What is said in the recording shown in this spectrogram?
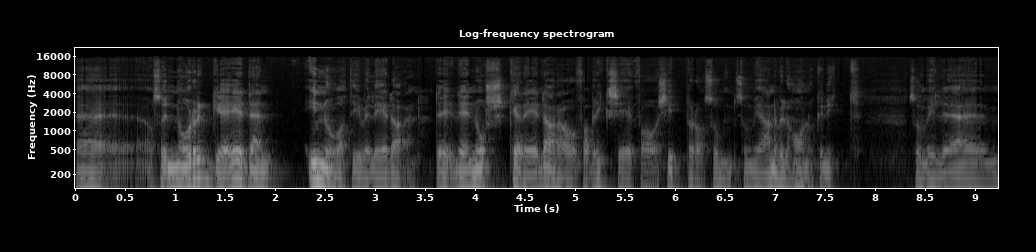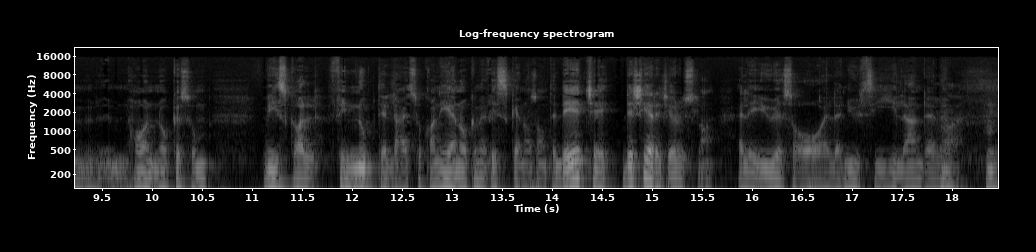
Eh, altså Norge er den innovative lederen. Det, det er norske redere og fabrikksjefer og skippere som, som gjerne vil ha noe nytt. Som vil eh, ha noe som vi skal finne opp til dem, som kan gjøre noe med fisken og sånt. Det, ikke, det skjer ikke i Russland, eller i USA, eller New Zealand, eller. Mm.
